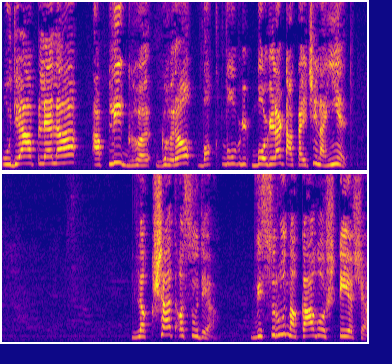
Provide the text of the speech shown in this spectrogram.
उद्या आपल्याला आपली घर घरं वक्त बोर्डला टाकायची नाहीयेत. लक्षात असू द्या. विसरू नका गोष्टी अशा.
